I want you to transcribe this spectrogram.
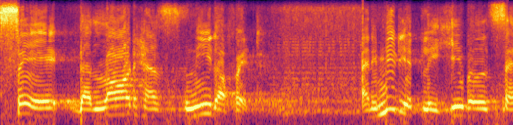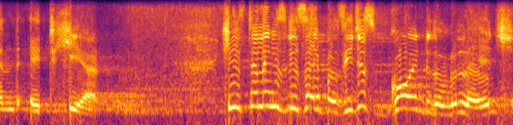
say, The Lord has need of it. And immediately he will send it here. He is telling his disciples, You just go into the village,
